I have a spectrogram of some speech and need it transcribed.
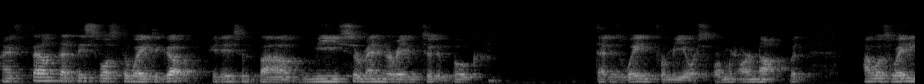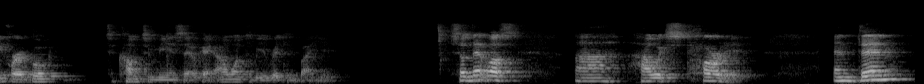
I felt that this was the way to go. It is about me surrendering to the book that is waiting for me or, or, or not. But I was waiting for a book to come to me and say, okay, I want to be written by you. So that was uh, how it started. And then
